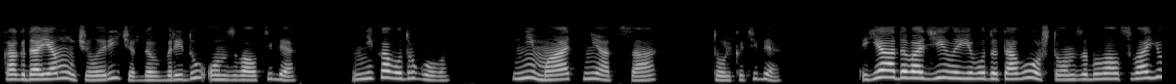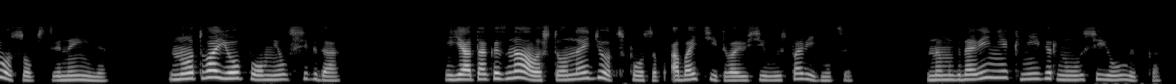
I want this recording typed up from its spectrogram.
Когда я мучила Ричарда в бреду, он звал тебя. Никого другого. Ни мать, ни отца, только тебя. Я доводила его до того, что он забывал свое собственное имя, но твое помнил всегда. Я так и знала, что он найдет способ обойти твою силу исповедницы. На мгновение к ней вернулась ее улыбка.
